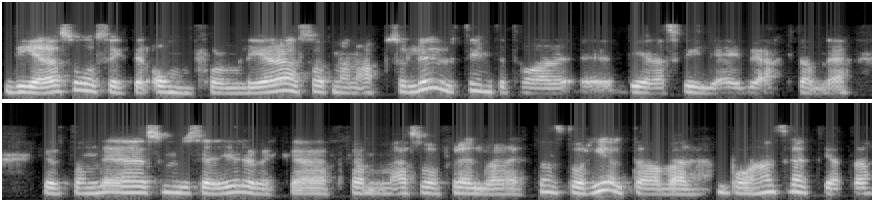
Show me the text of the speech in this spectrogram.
deras åsikter omformuleras så att man absolut inte tar eh, deras vilja i beaktande. Utan det är som du säger Rebecka, alltså föräldrarätten står helt över barnens rättigheter.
